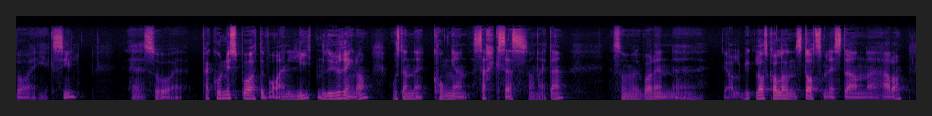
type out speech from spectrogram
var i eksil. Så fikk hun nyss på at det var en liten luring da, hos denne kongen Serkses, han heter. Som var den eh, ja, La oss kalle den statsministeren eh, her, da.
